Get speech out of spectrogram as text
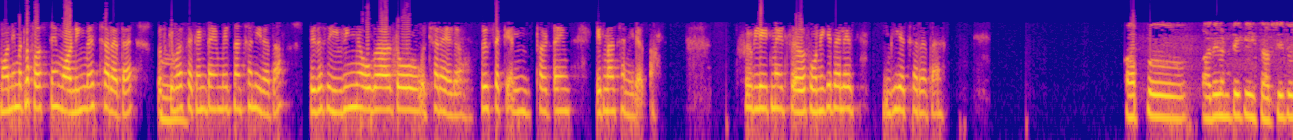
मॉर्निंग मतलब फ़र्स्ट टाइम मॉर्निंग में अच्छा रहता है। उसके हम्म। बाद सेकंड टाइम में इतना अच्छा नहीं रहता। फिर जैसे इवनिंग में होगा तो अच्छा रहेगा। फिर सेकंड थर्ड टाइम इतना अच्छा नहीं रहता। फिर लेट नाइट सोने के पहले भी अच्छा रहता है। आप आधे घंटे के हिसाब से जो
